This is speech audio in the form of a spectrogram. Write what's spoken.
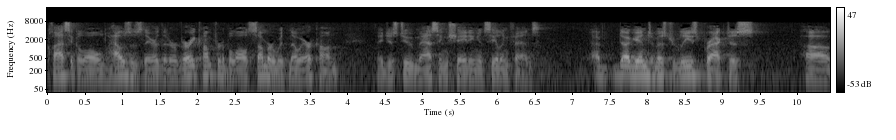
classical old houses there that are very comfortable all summer with no aircon. They just do massing, shading, and ceiling fans. I've dug into Mr. Lee's practice. Uh,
